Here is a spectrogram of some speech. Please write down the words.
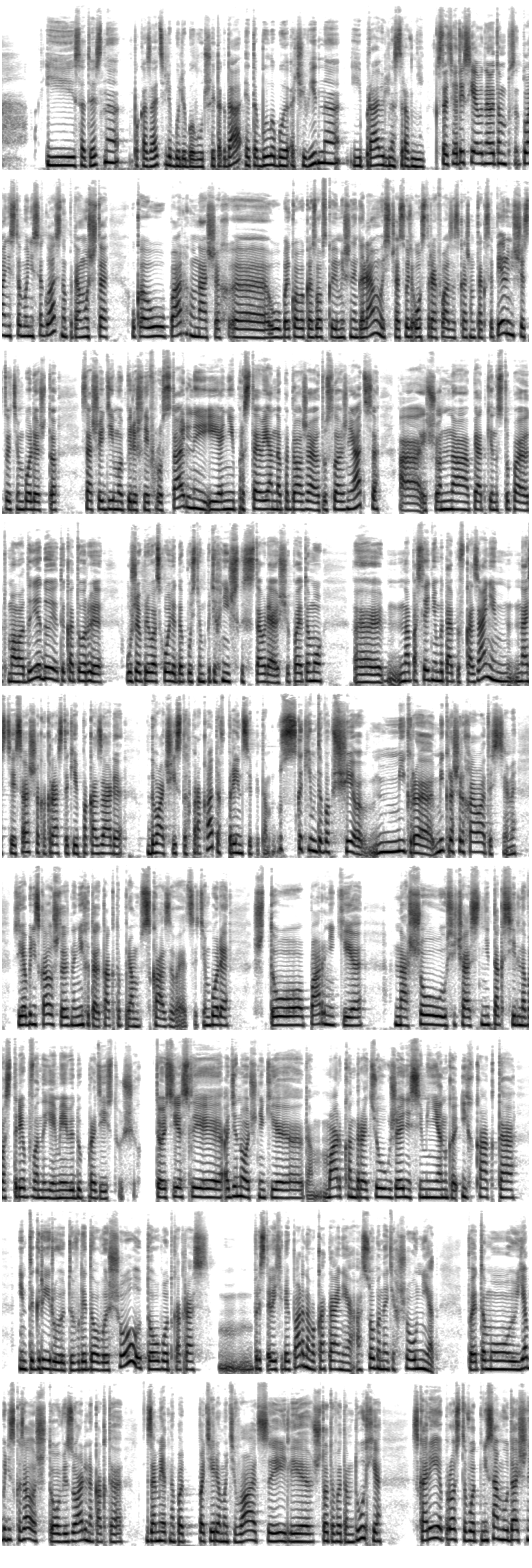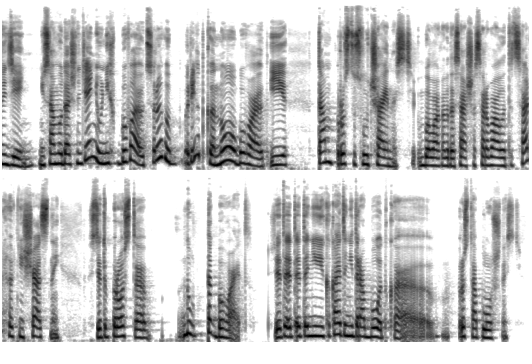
И, соответственно, показатели были бы лучше. И тогда это было бы очевидно и правильно сравнить. Кстати, Алис, я на этом плане с тобой не согласна, потому что у, пар у наших, э, у Байкова Козловского и Мишины Галямова сейчас острая фаза, скажем так, соперничества, тем более, что Саша и Дима перешли в хрустальный, и они постоянно продолжают усложняться, а еще на пятки наступают молодые дуэты, которые уже превосходят, допустим, по технической составляющей. Поэтому э, на последнем этапе в Казани Настя и Саша как раз-таки показали два чистых проката, в принципе, там, ну, с какими-то вообще микро, микрошероховатостями. Я бы не сказала, что на них это как-то прям сказывается. Тем более, что парники на шоу сейчас не так сильно востребованы, я имею в виду про действующих. То есть если одиночники, там, Марк Кондратюк, Женя Семененко, их как-то интегрируют в ледовые шоу, то вот как раз представителей парного катания особо на этих шоу нет. Поэтому я бы не сказала, что визуально как-то заметна потеря мотивации или что-то в этом духе. Скорее просто вот не самый удачный день. Не самый удачный день, у них бывают срывы, редко, но бывают. И там просто случайность была, когда Саша сорвал этот сальхов несчастный. То есть это просто, ну, так бывает. Это, это, это не какая-то недоработка, просто оплошность.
